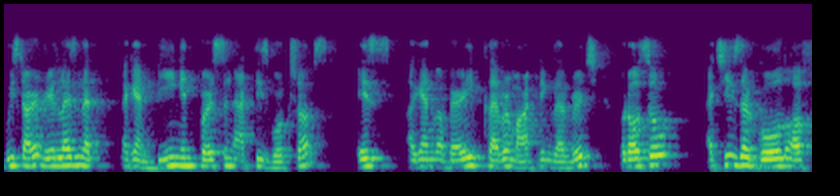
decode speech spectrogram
we started realizing that again, being in person at these workshops is again a very clever marketing leverage, but also achieves our goal of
